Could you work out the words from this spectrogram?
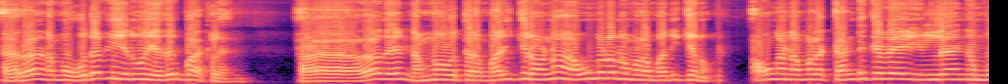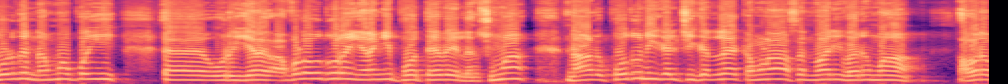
அதாவது நம்ம உதவி எதுவும் எதிர்பார்க்கல. அதாவது நம்ம ஒருத்தரை மதிக்கிறோம்னா அவங்களும் நம்மளை மதிக்கணும். அவங்க நம்மளை கண்டுக்கவே இல்லைங்கும் பொழுது நம்ம போய் ஒரு இற- அவ்வளவு தூரம் இறங்கி போக தேவையில்லை. சும்மா நாலு பொது நிகழ்ச்சிகளில் கமலஹாசன் மாதிரி வருமா? அவரை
